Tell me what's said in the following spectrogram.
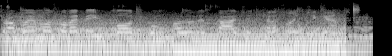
Пробуємо зловити їх лодку, але вони скачуть. Красунчики.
